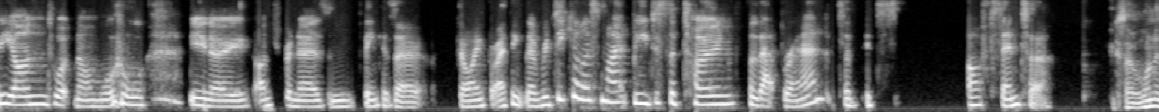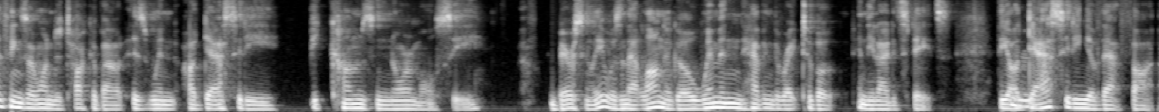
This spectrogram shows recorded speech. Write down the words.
beyond what normal, you know, entrepreneurs and thinkers are going for. I think the ridiculous might be just the tone for that brand. It's a, it's off center because I, one of the things I wanted to talk about is when audacity becomes normalcy. Embarrassingly, it wasn't that long ago, women having the right to vote in the United States. The mm-hmm. audacity of that thought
